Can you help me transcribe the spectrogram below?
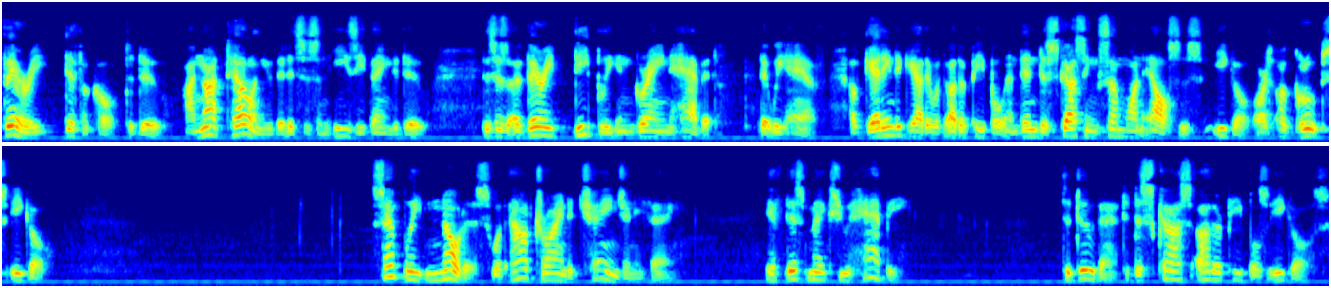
very difficult to do. I'm not telling you that this is an easy thing to do. This is a very deeply ingrained habit that we have of getting together with other people and then discussing someone else's ego or a group's ego. Simply notice without trying to change anything if this makes you happy to do that, to discuss other people's egos.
